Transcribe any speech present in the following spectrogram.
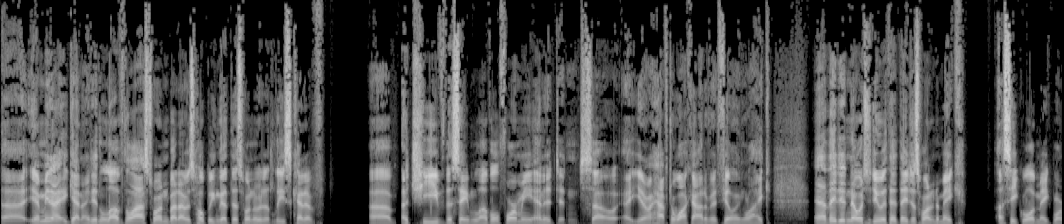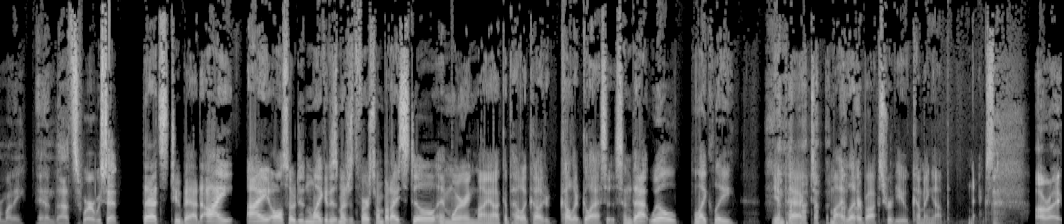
Uh, I mean, I, again, I didn't love the last one, but I was hoping that this one would at least kind of uh, achieve the same level for me, and it didn't. So, uh, you know, I have to walk out of it feeling like eh, they didn't know what to do with it. They just wanted to make a sequel and make more money, and that's where we sit. That's too bad. I I also didn't like it as much as the first one, but I still am wearing my acapella colored, colored glasses, and that will likely impact my letterbox review coming up next. All right.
